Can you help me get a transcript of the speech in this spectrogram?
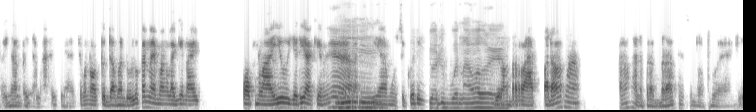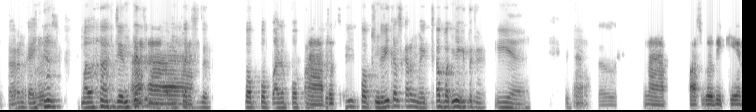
ringan-ringan aja. Cuman waktu zaman dulu kan memang lagi naik pop Melayu, jadi akhirnya Hmm. ya musik gue 2000-an awal ya. dibilang berat. Padahal mah padahal nggak ada berat-beratnya sih menurut gue gitu. Sekarang Terus kayaknya malah genre eh, tuh eh, kompleks tuh. Pop-pop ada pop nah terus sendiri, pop sendiri kan sekarang banyak cabangnya gitu kan. Iya. eh, nah pas gue bikin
